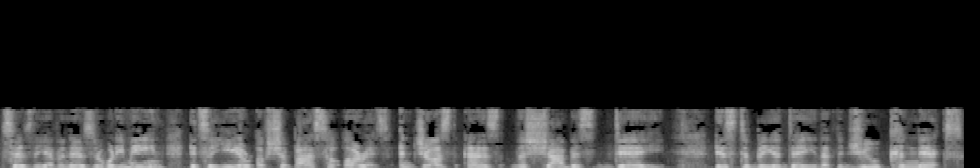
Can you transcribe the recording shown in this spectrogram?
Says the Ibn Ezra, what do you mean? It's a year of Shabbos Ha'aretz. And just as the Shabbos day is to be a day that the Jew connects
